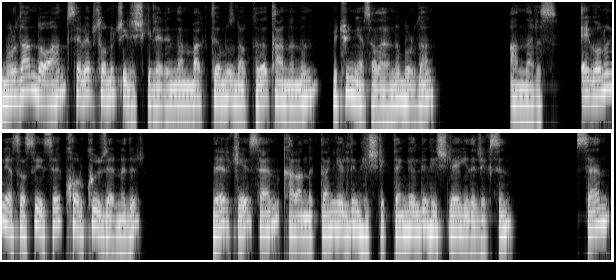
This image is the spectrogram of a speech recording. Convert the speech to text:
Buradan doğan sebep sonuç ilişkilerinden baktığımız noktada Tanrı'nın bütün yasalarını buradan anlarız. Egonun yasası ise korku üzerinedir. Der ki sen karanlıktan geldin, hiçlikten geldin, hiçliğe gideceksin. Sen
